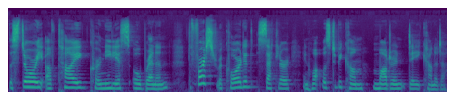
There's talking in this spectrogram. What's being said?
The story of Tadhg Cornelius O'Brennan, the first recorded settler in what was to become modern day Canada.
